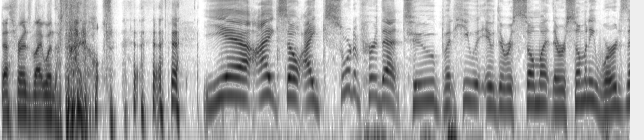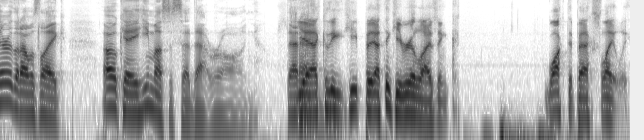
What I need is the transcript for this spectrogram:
best friends might win those titles. Yeah, I so I sort of heard that too, but he it, there was so much there were so many words there that I was like, okay, he must have said that wrong. That yeah, because he, he, but I think he realized and walked it back slightly.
